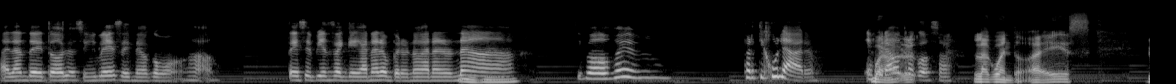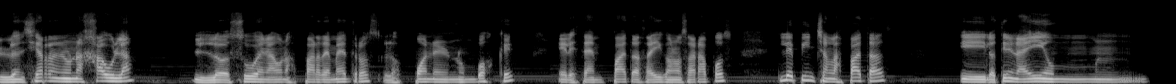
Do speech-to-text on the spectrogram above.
delante de todos los ingleses, ¿no? Como, ah, ustedes se piensan que ganaron, pero no ganaron nada. Tipo, fue particular. Esperaba Bueno, otra cosa. La cuento. ah, Es, lo encierran en una jaula, lo suben a unos par de metros, los ponen en un bosque. Él está en patas ahí con los harapos. Le pinchan las patas y lo tienen ahí un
